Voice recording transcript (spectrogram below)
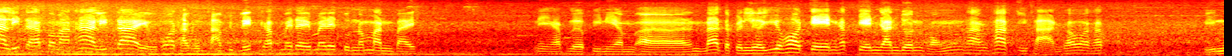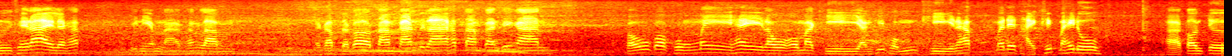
5 ลิตรนะครับ ประมาณ 5 ลิตรได้อยู่เพราะถังผม30 ลิตรครับไม่ได้ไม่ได้ตุนน้ำมันไปนี่ครับเรือปีเนียมอ่าน่าจะเป็นเรือยี่ห้อเจนครับ เจนยานยนต์ของทางภาคอีสานเขาครับฝีมือใช้ได้เลยครับปีเนียมหนาทั้งลำนะครับ แต่ก็ตามการเวลาครับตามการใช้งานเขาก็คงไม่ให้เราเอามาขี่อย่างที่ผมขี่นะครับ ไม่ได้ถ่ายคลิปมาให้ดู ตอนเจอ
